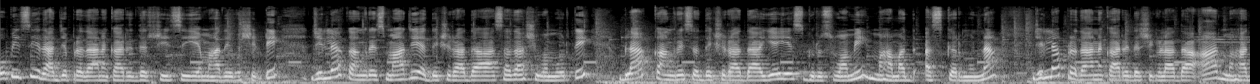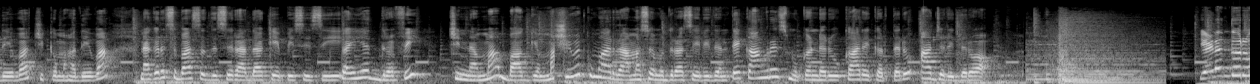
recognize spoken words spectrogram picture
ಒಬಿಸಿ ರಾಜ್ಯ ಪ್ರಧಾನ ಕಾರ್ಯದರ್ಶಿ ಸಿಎ ಮಹಾದೇವ ಶೆಟ್ಟಿ, ಜಿಲ್ಲಾ ಕಾಂಗ್ರೆಸ್ ಮಾಜಿ ಅಧ್ಯಕ್ಷರಾದ ಸದಾಶಿವಮೂರ್ತಿ, ಬ್ಲಾಕ್ ಕಾಂಗ್ರೆಸ್ ಅಧ್ಯಕ್ಷರಾದ ಎಎಸ್ ಗುರುಸ್ವಾಮಿ, ಮಹಮ್ಮದ್ ಅಸ್ಕರ್ ಮುನ್ನಾ, ಜಿಲ್ಲಾ ಪ್ರಧಾನ ಕಾರ್ಯದರ್ಶಿಗಳಾದ ಆರ್ ಮಹಾದೇವ, ಚಿಕ್ಕ ಮಹಾದೇವ, ನಗರಸಭಾ ಸದಸ್ಯರಾದ ಕೆಪಿಸಿಸಿ ಸೈಯದ್ ರಫಿ, ಚಿನ್ನಮ್ಮ, ಭಾಗ್ಯಮ್ಮ, ಶಿವಕುಮಾರ್ ರಾಮಸಮುದ್ರ ಸೇರಿದಂತೆ ಕಾಂಗ್ರೆಸ್ ಮುಖಂಡರು, ಕಾರ್ಯಕರ್ತರು ಹಾಜರಿದ್ದರು. ಯಳಂದೂರು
